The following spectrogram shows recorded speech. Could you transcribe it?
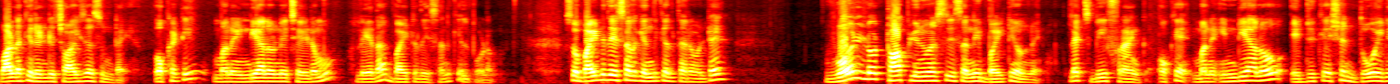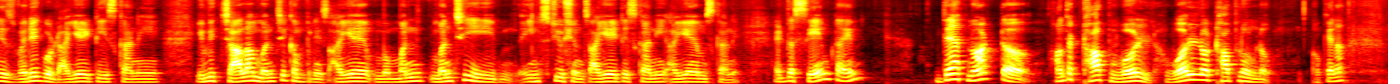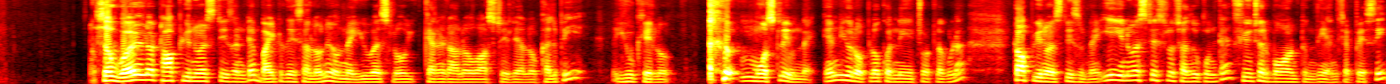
వాళ్ళకి రెండు చాయిసెస్ ఉంటాయి. ఒకటి మన ఇండియాలోనే చేయడము లేదా బయట దేశానికి వెళ్ళిపోవడం. సో బయట దేశాలకు ఎందుకు వెళ్తారు అంటే వరల్డ్లో టాప్ యూనివర్సిటీస్ అన్నీ బయటే ఉన్నాయి. లెట్స్ బీ ఫ్రాంక్ ఓకే మన ఇండియాలో education though it is very good IITs కానీ ఇవి చాలా మంచి కంపెనీస్ ఐఏ మన్ మంచి ఇన్స్టిట్యూషన్స్ ఐఐటీస్ కానీ ఐఏఎమ్స్ కానీ. At the same time they are not on the top world వరల్డ్లో టాప్లో ఉండవు ఓకేనా? సో వరల్డ్లో టాప్ యూనివర్సిటీస్ అంటే బయట దేశాల్లోనే ఉన్నాయి యూఎస్లో కెనడాలో ఆస్ట్రేలియాలో కలిపి యూకేలో మోస్ట్లీ ఉన్నాయి. అండ్ యూరోప్లో కొన్ని చోట్ల కూడా టాప్ యూనివర్సిటీస్ ఉన్నాయి. ఈ యూనివర్సిటీస్లో చదువుకుంటే ఫ్యూచర్ బాగుంటుంది అని చెప్పేసి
